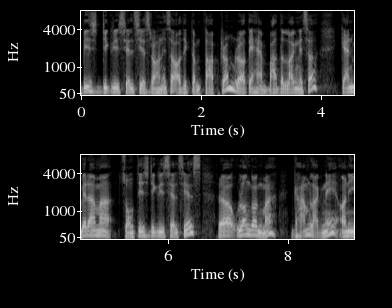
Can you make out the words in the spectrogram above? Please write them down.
बीस डिग्री सेल्सियस रहनेछ अधिकतम तापक्रम र त्यहाँ बादल लाग्नेछ। क्यानबेरामा चौतिस डिग्री सेल्सियस र उलङ्गङमा घाम लाग्ने अनि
